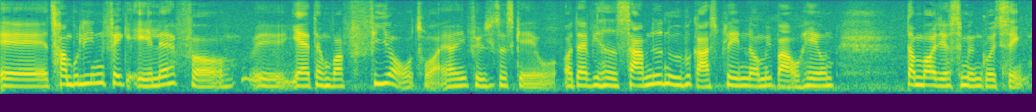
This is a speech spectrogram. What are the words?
Øh, trampolinen fik Ella for, øh, ja, da hun var fire år, tror jeg, i fødselsdagsgave. Og da vi havde samlet den ude på græsplænen om i baghaven, der måtte jeg simpelthen gå i seng.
